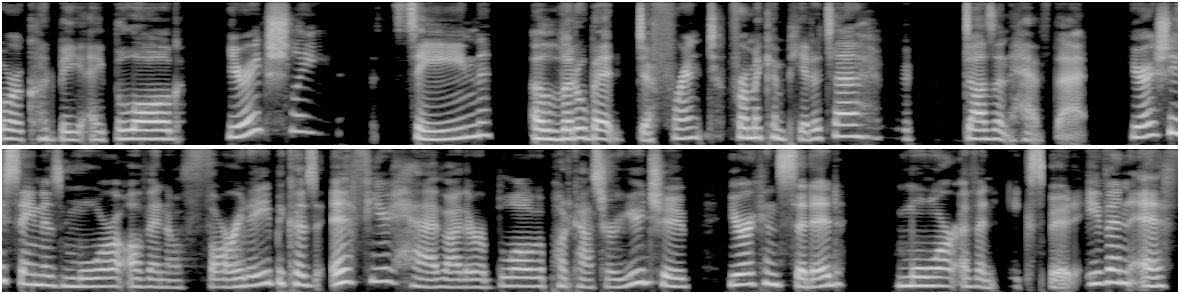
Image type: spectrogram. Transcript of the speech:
or it could be a blog, you're actually seen a little bit different from a competitor who doesn't have that you're actually seen as more of an authority because if you have either a blog, a podcast, or a YouTube, you're considered more of an expert, even if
